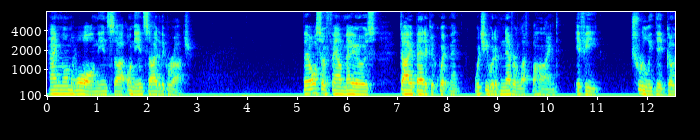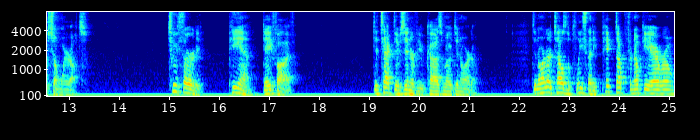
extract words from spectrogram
hanging on the wall on the inside on the inside of the garage. They also found Meo's diabetic equipment, which he would have never left behind if he truly did go somewhere else. 2:30 p.m. day 5. Detectives interview Cosmo DiNardo. DiNardo tells the police that he picked up Finocchiaro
